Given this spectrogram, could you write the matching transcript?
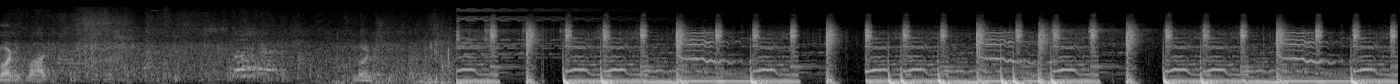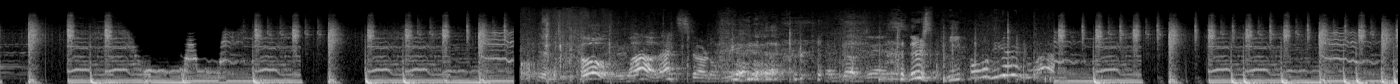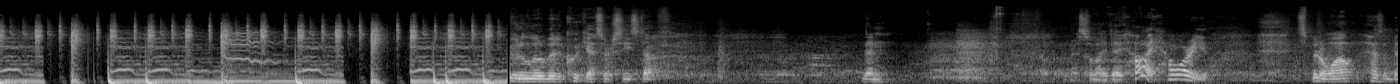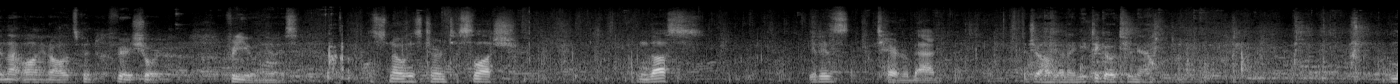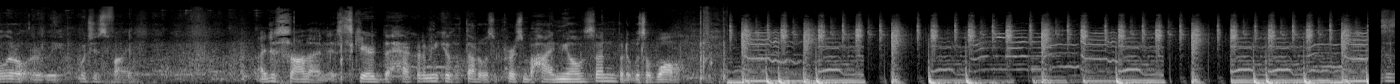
morning vlog. Good morning. Oh, wow, that startled me. There's people here? Wow. A little bit of quick SRC stuff. Then, the rest of my day. Hi, how are you? It's been a while. Hasn't been that long at all. It's been very short. For you, anyways. The snow has turned to slush. And thus, it is terror bad. The job that I need to go to now. I'm a little early, which is fine. I just saw that and it scared the heck out of me because I thought it was a person behind me all of a sudden, but it was a wall.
